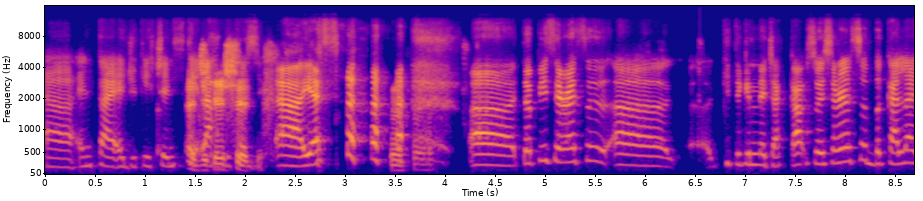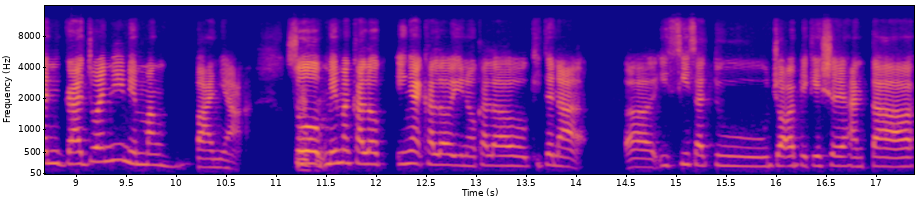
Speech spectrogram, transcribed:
uh, anti-education sikit Education. lah. Ah uh, yes. uh, tapi saya rasa uh, kita kena cakap. So saya rasa bekalan graduan ni memang banyak. So mm-hmm. memang kalau ingat kalau you know kalau kita nak uh, isi satu job application hantar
